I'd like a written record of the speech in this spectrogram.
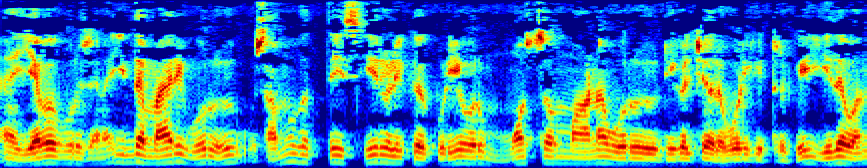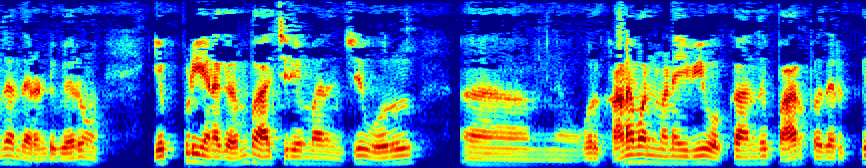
எவ புருஷன இந்த மாதிரி ஒரு சமூகத்தை சீரழிக்கக்கூடிய ஒரு மோசமான ஒரு நிகழ்ச்சி அதில் ஓடிக்கிட்டு இருக்கு. இதை வந்து அந்த ரெண்டு பேரும் எப்படி எனக்கு ரொம்ப ஆச்சரியமா இருந்துச்சு ஒரு ஒரு கணவன் மனைவி உட்காந்து பார்ப்பதற்கு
